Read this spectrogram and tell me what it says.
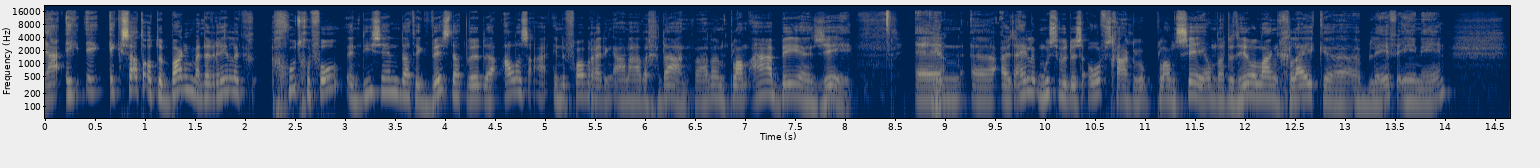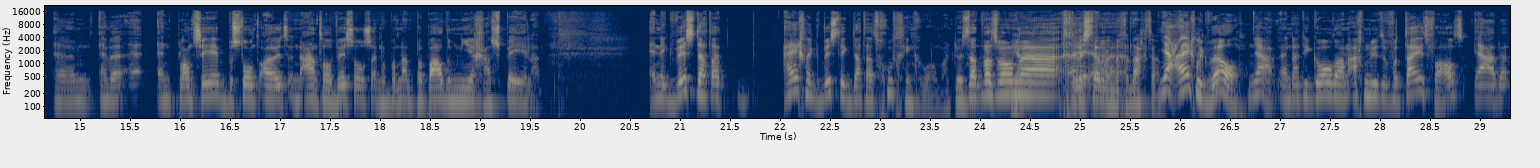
ja, ik, ik, ik zat op de bank met een redelijk goed gevoel. In die zin dat ik wist dat we er alles in de voorbereiding aan hadden gedaan. We hadden een plan A, B en C. En eh, uiteindelijk moesten we dus overschakelen op plan C, omdat het heel lang gelijk eh, bleef, 1-1. Ehm, en, we, en plan C bestond uit een aantal wissels en op een bepaalde manier gaan spelen. En ik wist dat dat, eigenlijk wist ik dat dat goed ging komen. Dus dat was wel een... eh, geruststellende eh, gedachte? ja, eigenlijk wel. Ja, en dat die goal dan acht minuten voor tijd valt. Ja, dat,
